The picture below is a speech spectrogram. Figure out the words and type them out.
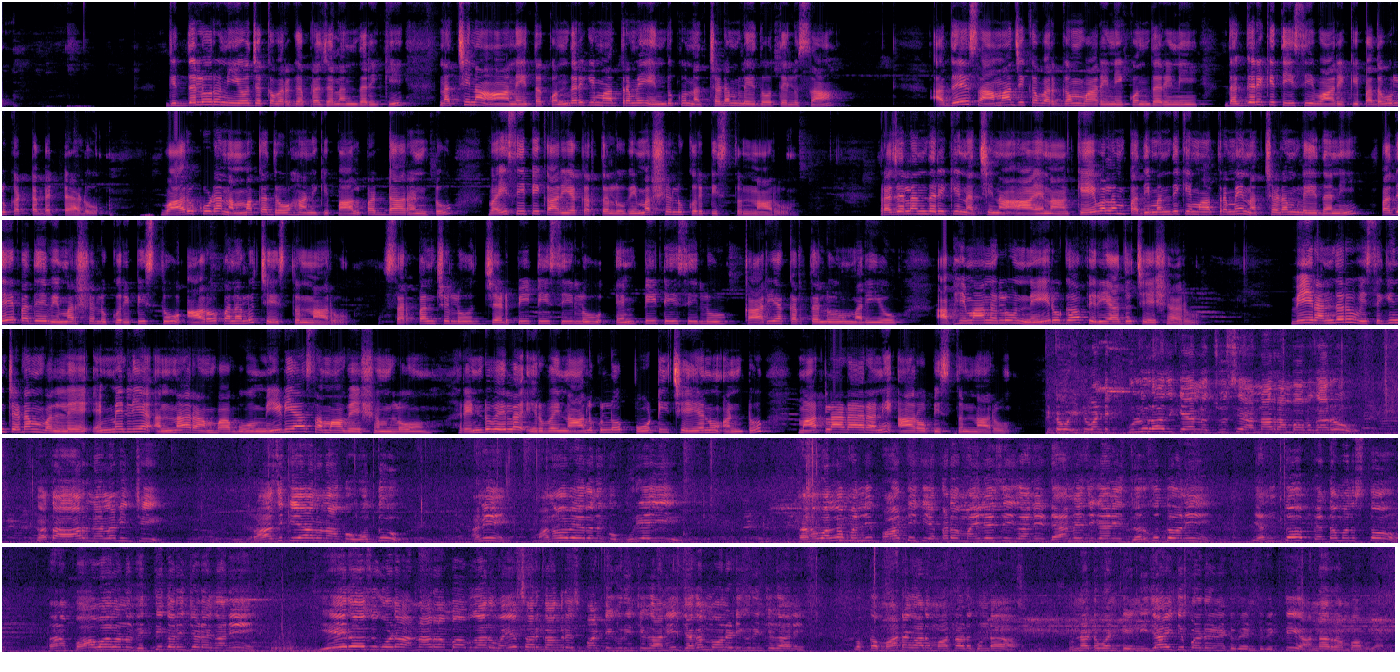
గిద్దలూరు నియోజకవర్గ ప్రజలందరికీ నచ్చిన ఆ నేత కొందరికి మాత్రమే ఎందుకు నచ్చడం లేదో తెలుసా? అదే సామాజిక వర్గం వారిని కొందరిని దగ్గరికి తీసి వారికి పదవులు కట్టబెట్టాడు. వారు కూడా నమ్మక ద్రోహానికి పాల్పడ్డారంటూ వైసీపీ కార్యకర్తలు విమర్శలు కురిపిస్తున్నారు. ప్రజలందరికీ నచ్చిన ఆయన కేవలం పది మందికి మాత్రమే నచ్చడం లేదని పదే పదే విమర్శలు కురిపిస్తూ ఆరోపణలు చేస్తున్నారు. సర్పంచులు జడ్పీటీసీలు ఎంపీటీసీలు కార్యకర్తలు మరియు అభిమానులు నేరుగా ఫిర్యాదు చేశారు. వీరందరూ విసిగించడం వల్లే ఎమ్మెల్యే అన్నా రాంబాబు మీడియా సమావేశంలో రెండు వేల ఇరవై నాలుగులో పోటీ చేయను అంటూ మాట్లాడారని ఆరోపిస్తున్నారు. ఇటు ఇటువంటి కుళ్ళు రాజకీయాలను చూసే అన్నారాంబాబు గారు గత ఆరు నెలల నుంచి రాజకీయాలు నాకు వద్దు అని మనోవేదనకు గురి అయ్యి తన వల్ల మళ్ళీ పార్టీకి ఎక్కడ మైలేజీ కానీ డ్యామేజ్ కానీ జరుగుద్దో అని ఎంతో పెద్ద మనసుతో తన భావాలను వ్యక్తీకరించడే కానీ ఏ రోజు కూడా అన్నారాంబాబు గారు వైఎస్ఆర్ కాంగ్రెస్ పార్టీ గురించి కానీ జగన్మోహన్ రెడ్డి గురించి కానీ ఒక్క మాట కూడా మాట్లాడకుండా ఉన్నటువంటి నిజాయితీ పడినటువంటి వ్యక్తి అన్నారాంబాబు గారు.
